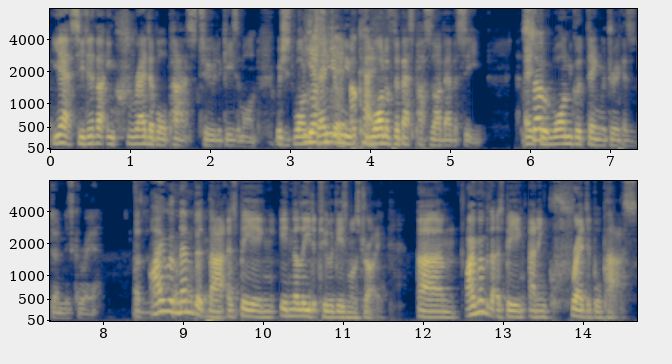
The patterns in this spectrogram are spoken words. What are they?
Yes, he did that incredible pass to Leguizamon, which is one Yes, genuinely Okay. one of the best passes I've ever seen. And So- it's the one good thing Rodriguez has done in his career. I remembered that as being in the lead up to Leguizamon's try. Um, I remember that as being an incredible pass,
